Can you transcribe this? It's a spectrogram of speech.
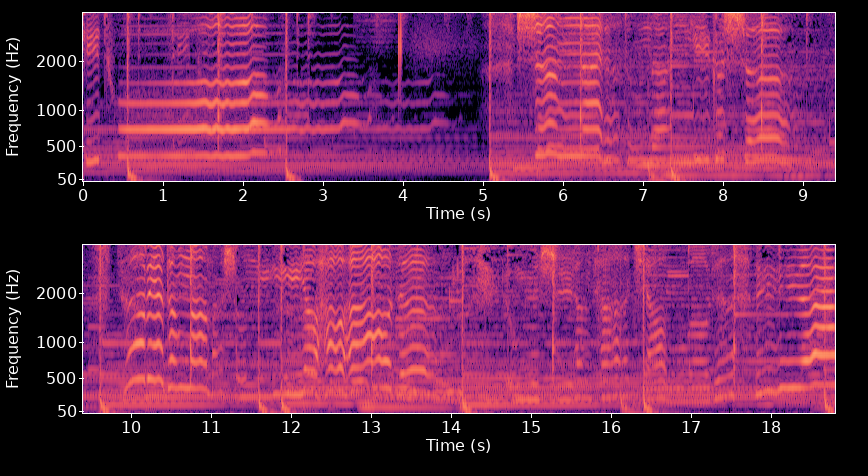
寄托。深爱的都难以割舍，特别当妈妈说你要好好的，永远是让她骄傲的女儿。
